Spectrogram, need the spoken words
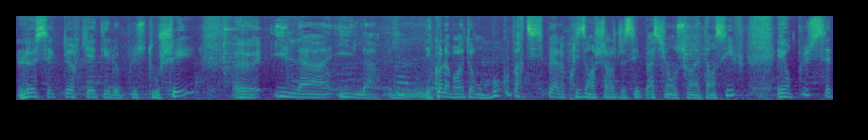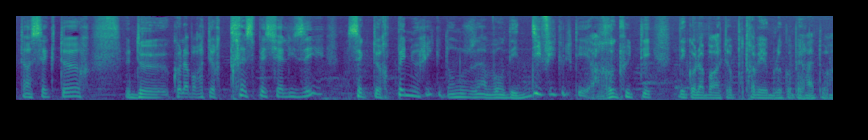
le secteur qui a été le plus touché. Euh, il a, il a, les collaborateurs ont beaucoup participé à la prise en charge de ces patients aux soins intensifs. Et en plus, c'est un secteur de collaborateurs très spécialisés, secteur pénurique dont nous avons des difficultés à recruter des collaborateurs pour travailler au bloc opératoire.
